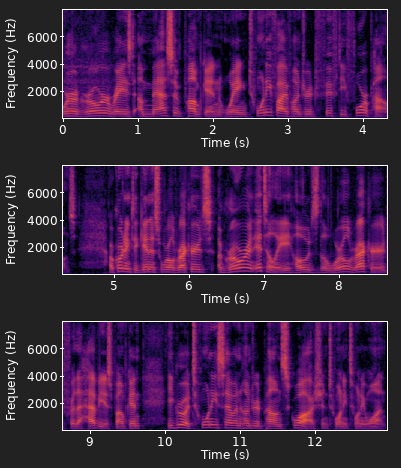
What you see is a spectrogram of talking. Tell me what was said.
where a grower raised a massive pumpkin weighing 2,554 pounds. According to Guinness World Records, a grower in Italy holds the world record for the heaviest pumpkin. He grew a 2,700 pound squash in 2021.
